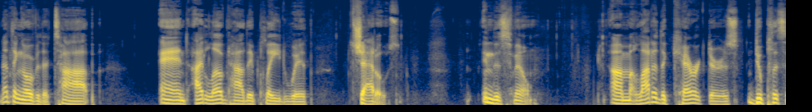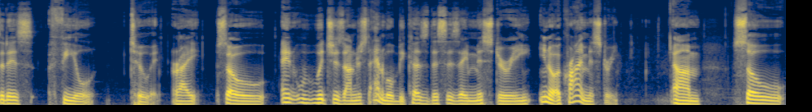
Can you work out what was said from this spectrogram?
nothing over the top. And I loved how they played with shadows in this film. Um, a lot of the characters duplicitous feel to it, right? So and which is understandable because this is a mystery, you know, a crime mystery. Um, so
